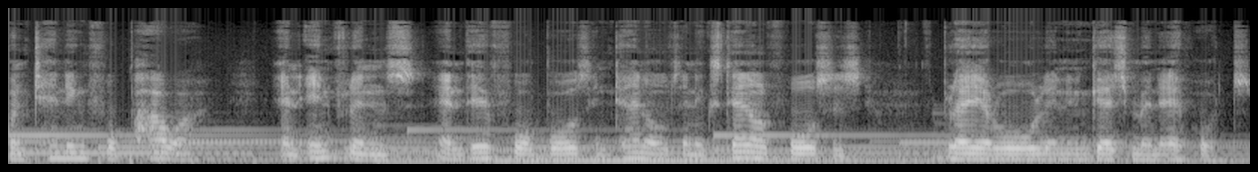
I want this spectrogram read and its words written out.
contending for power and influence, and therefore both internal and external forces play a role in engagement efforts.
